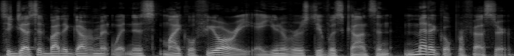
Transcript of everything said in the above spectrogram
suggested by the government witness Michael Fiore, a University of Wisconsin medical professor.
